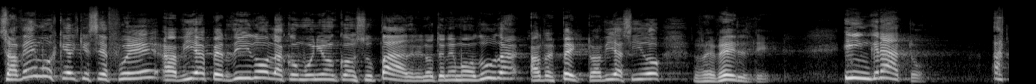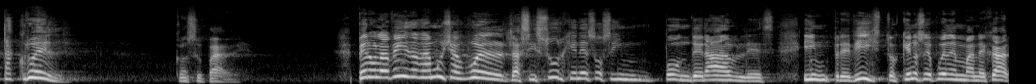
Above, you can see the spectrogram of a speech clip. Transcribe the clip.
Sabemos que el que se fue había perdido la comunión con su padre, no tenemos duda al respecto, había sido rebelde, ingrato, hasta cruel con su padre. Pero la vida da muchas vueltas y surgen esos imponderables, imprevistos que no se pueden manejar.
